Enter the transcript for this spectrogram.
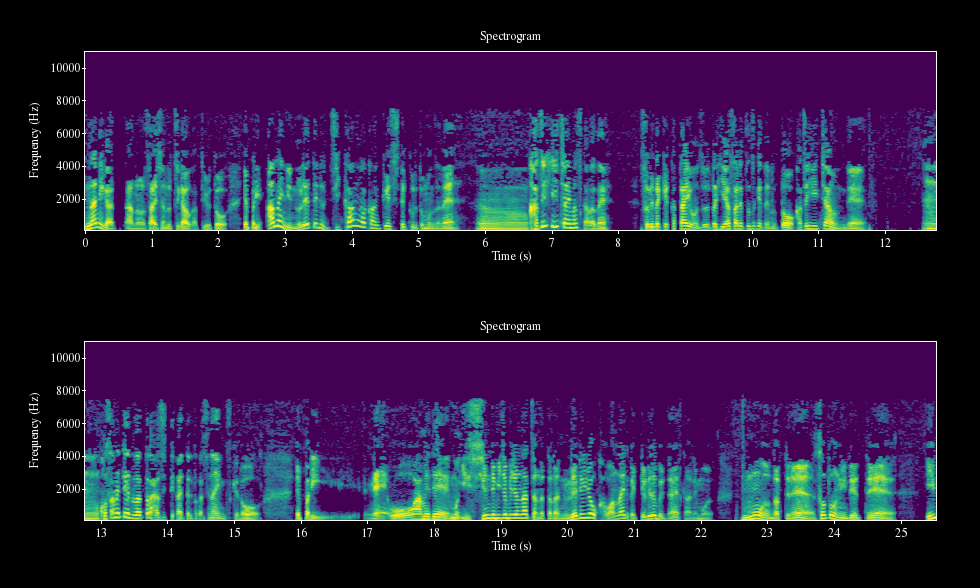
何が、あの、最初と違うかっていうと、やっぱり雨に濡れてる時間が関係してくると思うんですよね。うーん、風邪ひいちゃいますからね。それだけ体温をずっと冷やされ続けてると、風邪ひいちゃうんで、うーん、小雨程度だったら走って帰ったりとかしないんですけど、やっぱり、ね、大雨で、もう一瞬でびちょびちょになっちゃうんだったら、濡れる量変わんないとか言ってるレベルじゃないですからね、もう。もう、だってね、外に出て、1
